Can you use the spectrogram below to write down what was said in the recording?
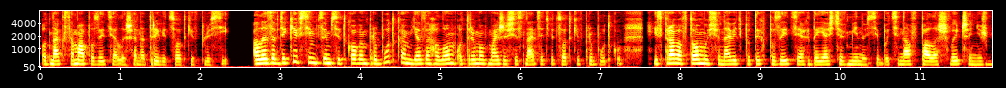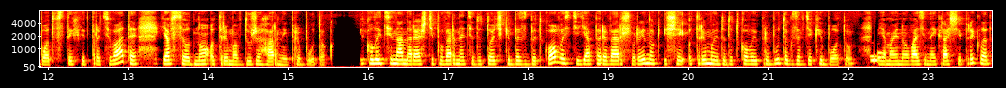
Однак сама позиція лише на 3% в плюсі. Але завдяки всім цим сітковим прибуткам я загалом отримав майже 16% прибутку. І справа в тому, що навіть по тих позиціях, де я ще в мінусі, бо ціна впала швидше, ніж бот встиг відпрацювати, я все одно отримав дуже гарний прибуток. І коли ціна нарешті повернеться до точки беззбитковості, я перевершу ринок і ще й отримую додатковий прибуток завдяки боту. Я маю на увазі найкращий приклад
